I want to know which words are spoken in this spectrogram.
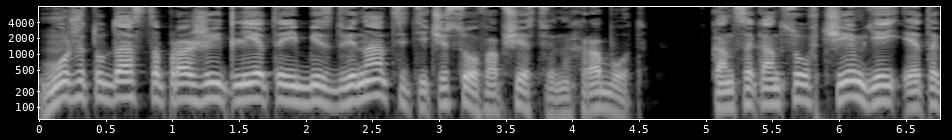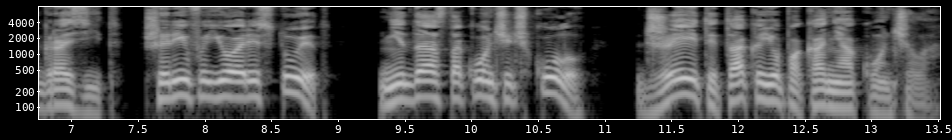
Может, удастся прожить лето и без 12 часов общественных работ. В конце концов, чем ей это грозит? Шериф ее арестует? Не даст окончить школу? Джейд и так ее пока не окончила.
